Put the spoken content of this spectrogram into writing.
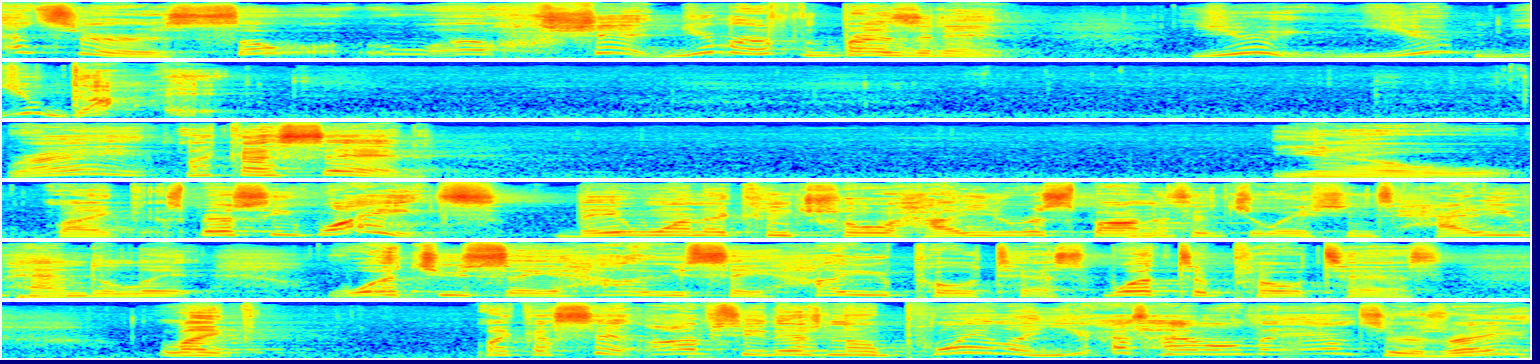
answers. So, well, shit, you were the president. You, you, you got it. Right? Like I said, you know, like especially whites, they want to control how you respond in situations, how do you handle it, what you say, how you say, how you protest, what to protest. Like, like I said, obviously there's no point. Like you guys have all the answers, right?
